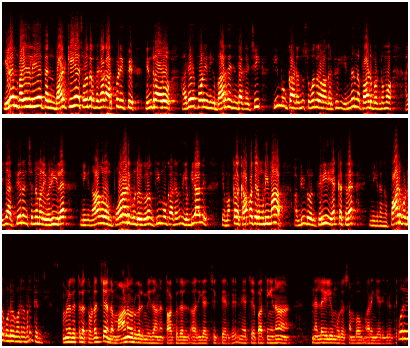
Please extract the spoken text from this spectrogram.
இளம் வயதிலேயே தன் வாழ்க்கையே சுதந்திரத்துக்காக அர்ப்பணித்து நின்றாரோ அதே போல இன்னைக்கு பாரதிய ஜனதா கட்சி திமுக வந்து சுதந்திரம் வாங்குறதுக்கு என்னென்ன பாடுபடணுமோ ஐயா தீரன் சின்னமலை வெளியில் இன்னைக்கு நாங்களும் போராடி கொண்டிருக்கிறோம். திமுக இருந்து எப்படியாவது என் மக்களை காப்பாற்றிட முடியுமா? அப்படின்ற ஒரு பெரிய இயக்கத்தில் இன்னைக்கு நாங்கள் பாடுபட்டு கொண்டிருக்கோன்றத மட்டும் தெரிஞ்சுக்கிறேன் தமிழகத்தில் தொடர்ச்சி அந்த மாணவர்கள் மீதான தாக்குதல் அதிகரிச்சுக்கிட்டே இருக்கு. நேற்று பார்த்தீங்கன்னா நெல்லையிலும் ஒரு சம்பவம் அரங்கேறுகிறது ஒரு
